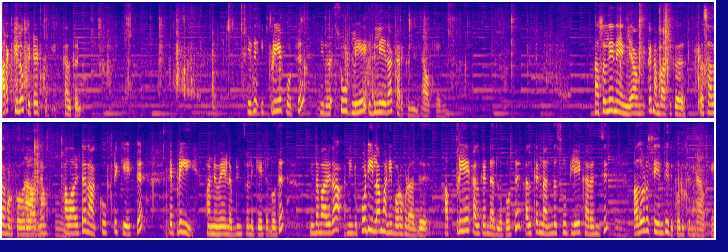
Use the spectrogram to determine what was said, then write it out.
அரை கிலோ கிட்ட எடுத்துருக்கேன் கல்கண்டு. இது இப்படியே போட்டு இதில் சூட்லேயே இதுலேயே தான் கறக்கணும் ஓகே. நான் சொல்லினேன் இல்லையா அவங்களுக்கு நம்ம அதுக்கு பிரசாதம் கொடுக்க வருவான்னு. அவள்கிட்ட நான் கூப்பிட்டு கேட்டு எப்படி பண்ணுவேன் அப்படின்னு சொல்லி கேட்டபோது இந்த மாதிரி தான் நீங்கள் பொடியெல்லாம் பண்ணி போடக்கூடாது. அப்படியே கல்கண்டு அதில் போட்டு கல்கண்டு அந்த சூட்லேயே கரைஞ்சி அதோடு சேர்ந்து இது கொதிக்கணும். ஓகே.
